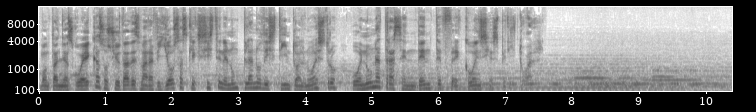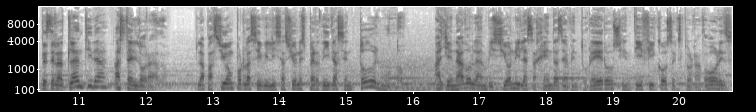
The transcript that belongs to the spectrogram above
Montañas huecas o ciudades maravillosas que existen en un plano distinto al nuestro o en una trascendente frecuencia espiritual. Desde la Atlántida hasta el Dorado, la pasión por las civilizaciones perdidas en todo el mundo ha llenado la ambición y las agendas de aventureros, científicos, exploradores,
